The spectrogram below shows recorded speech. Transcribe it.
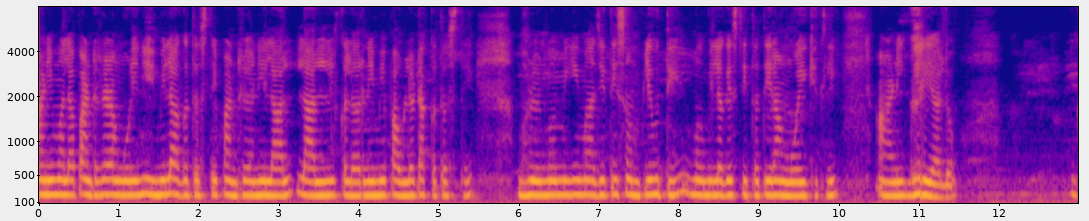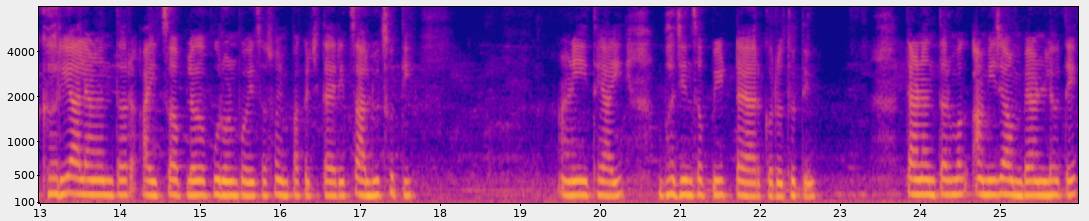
आणि मला पांढऱ्या रांगोळी नेहमी लागत असते. पांढरी आणि लाल लाल कलरने मी पावलं टाकत असते. म्हणून मग मी माझी ती संपली होती. मग मी लगेच तिथं ती रांगोळी घेतली आणि घरी आलो. घरी आल्यानंतर आईचं आपलं पुरणपोळीचं स्वयंपाकाची तयारी चालूच होती. आणि इथे आई भजींचं पीठ तयार करत होती. त्यानंतर मग आम्ही जे आंबे आणले होते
